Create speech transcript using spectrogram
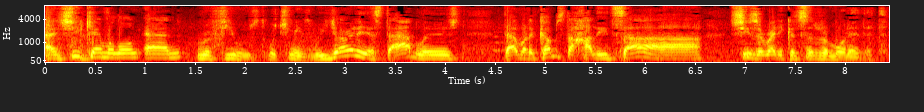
And she came along and refused, which means we already established that when it comes to halitza, she's already considered a moredet.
